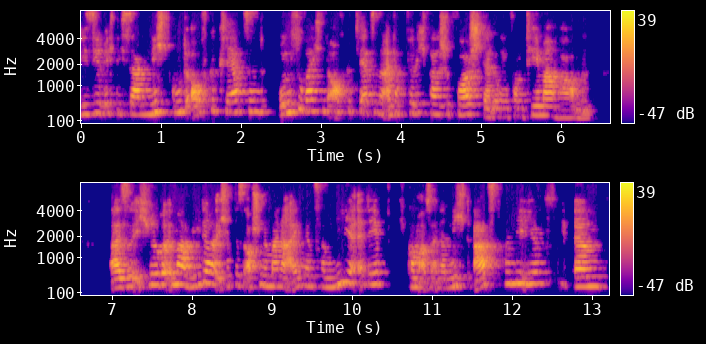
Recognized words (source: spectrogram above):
wie Sie richtig sagen, nicht gut aufgeklärt sind, unzureichend aufgeklärt sind und einfach völlig falsche Vorstellungen vom Thema haben. Also ich höre immer wieder, ich habe das auch schon in meiner eigenen Familie erlebt, ich komme aus einer Nicht-Arztfamilie, ähm,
